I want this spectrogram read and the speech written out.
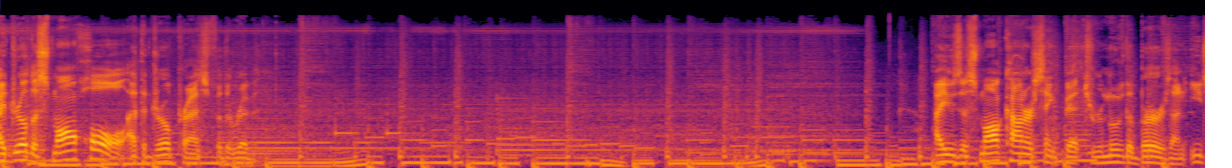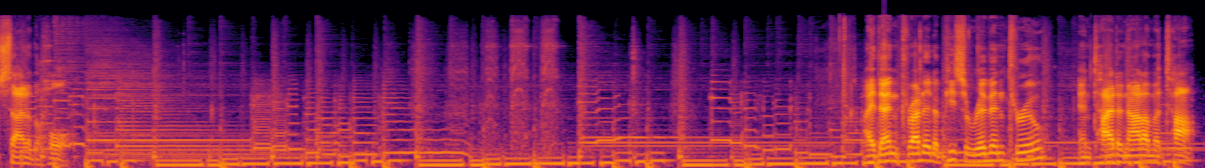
I drilled a small hole at the drill press for the ribbon. I used a small countersink bit to remove the burrs on each side of the hole. I then threaded a piece of ribbon through and tied a knot on the top.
